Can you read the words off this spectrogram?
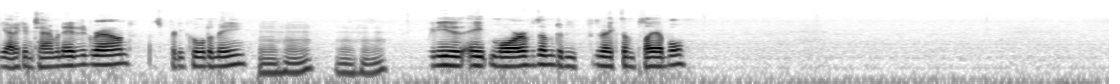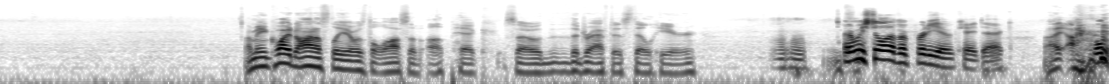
You got a contaminated ground. That's pretty cool to me. Mm-hmm. Mm-hmm. We needed eight more of them to be to make them playable. I mean, quite honestly, it was the loss of a pick, so the draft is still here. Mm-hmm. And we still have a pretty okay deck. I I, Well-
